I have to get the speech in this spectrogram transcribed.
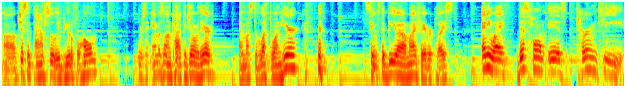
Uh, just an absolutely beautiful home. There's an Amazon package over there. I must have left one here. Seems to be uh, my favorite place. Anyway, this home is turnkey.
